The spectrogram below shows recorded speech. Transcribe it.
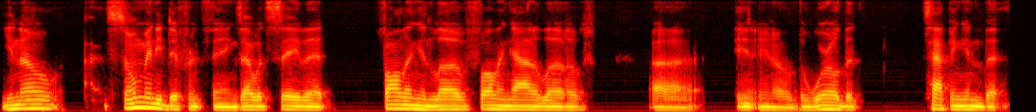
You know, so many different things. I would say that falling in love, falling out of love, uh, in, you know, the world that tapping in the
